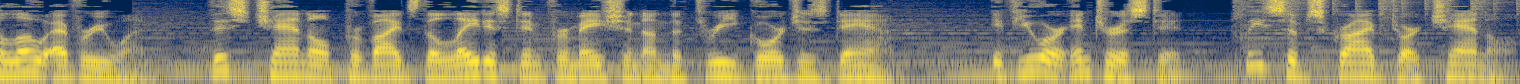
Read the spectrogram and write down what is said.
Hello everyone. This channel provides the latest information on the Three Gorges Dam. If you are interested, please subscribe to our channel.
